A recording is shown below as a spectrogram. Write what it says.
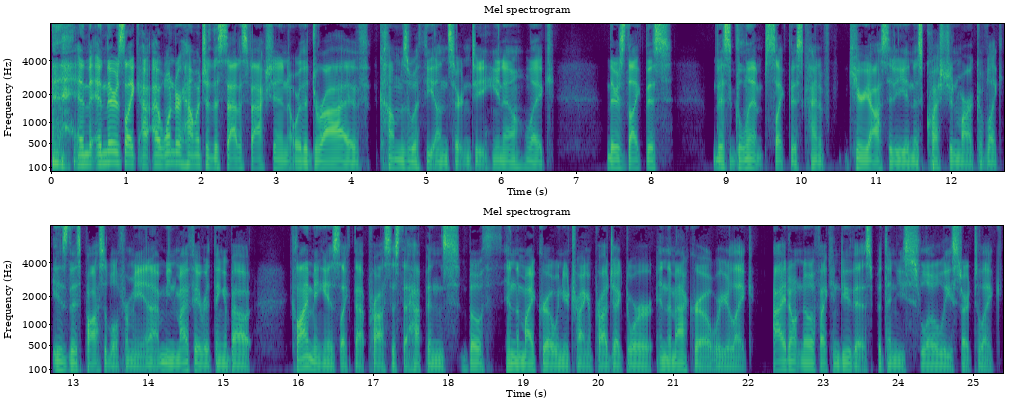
and and there's like I wonder how much of the satisfaction or the drive comes with the uncertainty you know like there's like this this glimpse like this kind of curiosity and this question mark of like, is this possible for me? And I mean, my favorite thing about climbing is like that process that happens both in the micro when you're trying a project or in the macro where you're like, I don't know if I can do this, but then you slowly start to like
